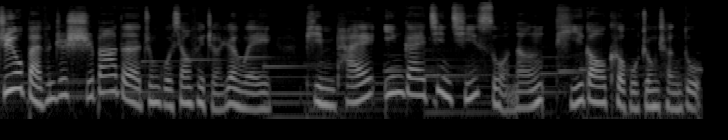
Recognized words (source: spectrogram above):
只有百分之十八的中国消费者认为品牌应该尽其所能提高客户忠诚度。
